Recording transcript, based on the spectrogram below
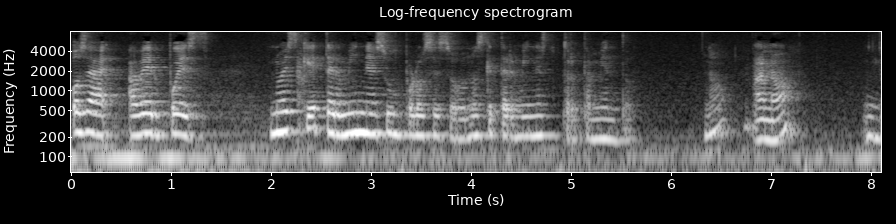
o sea, a ver, pues, no es que termines un proceso, no es que termines tu tratamiento, ¿no? Ah, ¿no?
